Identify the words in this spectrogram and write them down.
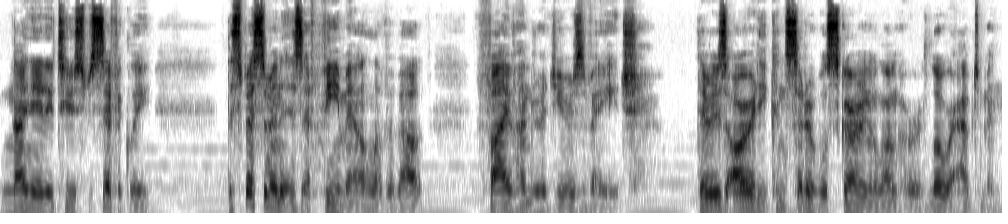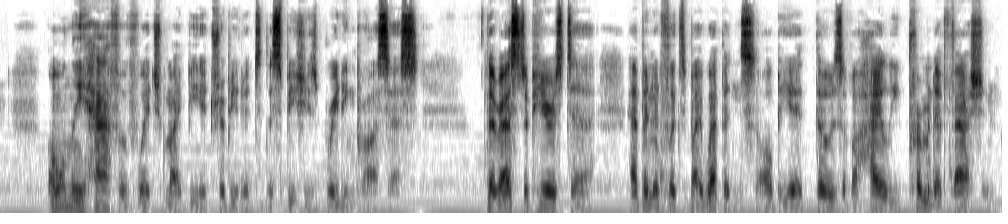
982 specifically. The specimen is a female of about 500 years of age. There is already considerable scarring along her lower abdomen only half of which might be attributed to the species' breeding process. The rest appears to have been inflicted by weapons, albeit those of a highly primitive fashion.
